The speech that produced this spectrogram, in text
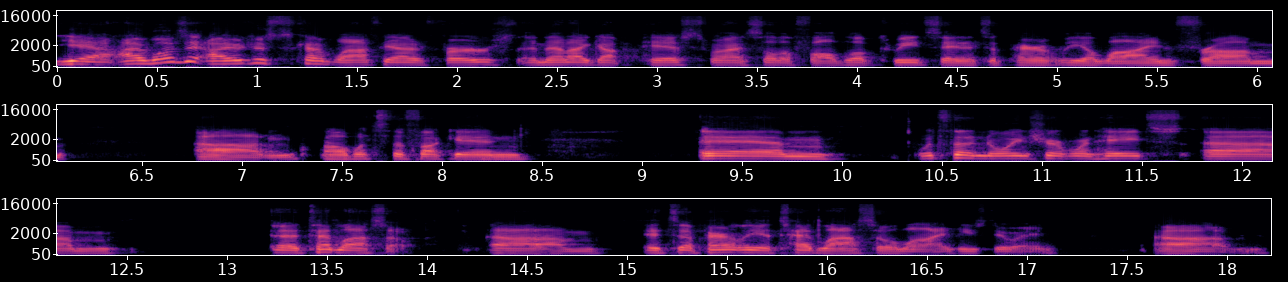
Yeah, I wasn't. I was just kind of laughing at it first, and then I got pissed when I saw the follow up tweet saying it's apparently a line from, um, oh, what's the fucking, um, what's the annoying show everyone hates? Um, uh, Ted Lasso. Um, it's apparently a Ted Lasso line he's doing. Um,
